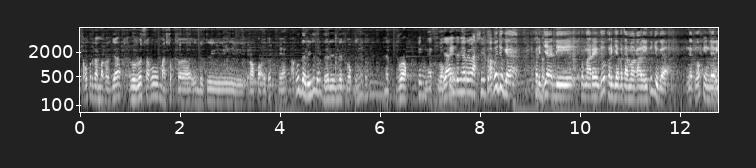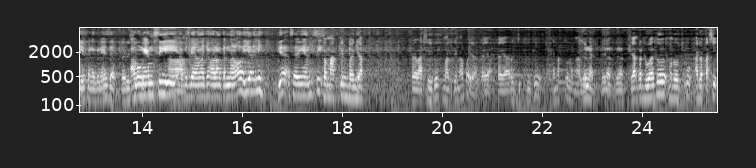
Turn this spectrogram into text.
aku pertama kerja lulus aku masuk ke industri rokok itu Ya. aku dari itu dari networking itu networking, Networking. ya intinya relasi itu Aku juga kerja di kemarin itu kerja pertama kali itu juga networking dari event organizer. Dari aku nge-MC Ah. apa segala macam orang kenal. Oh iya ini dia sering MC. semakin banyak relasi itu semakin apa ya kayak kayak rezeki itu enak tuh ngalir benar benar benar yang kedua tuh menurutku adaptasi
